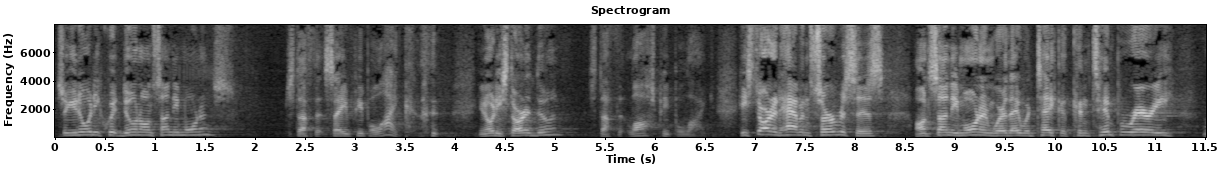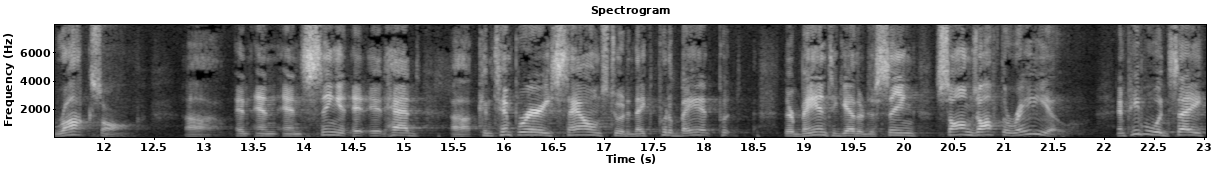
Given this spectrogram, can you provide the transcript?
So, you know what he quit doing on Sunday mornings? Stuff that saved people like. you know what he started doing? Stuff that lost people like. He started having services on Sunday morning where they would take a contemporary rock song uh, and, and, and sing it. It, it had uh, contemporary sounds to it, and they put a band, put their band together to sing songs off the radio. And people would say,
